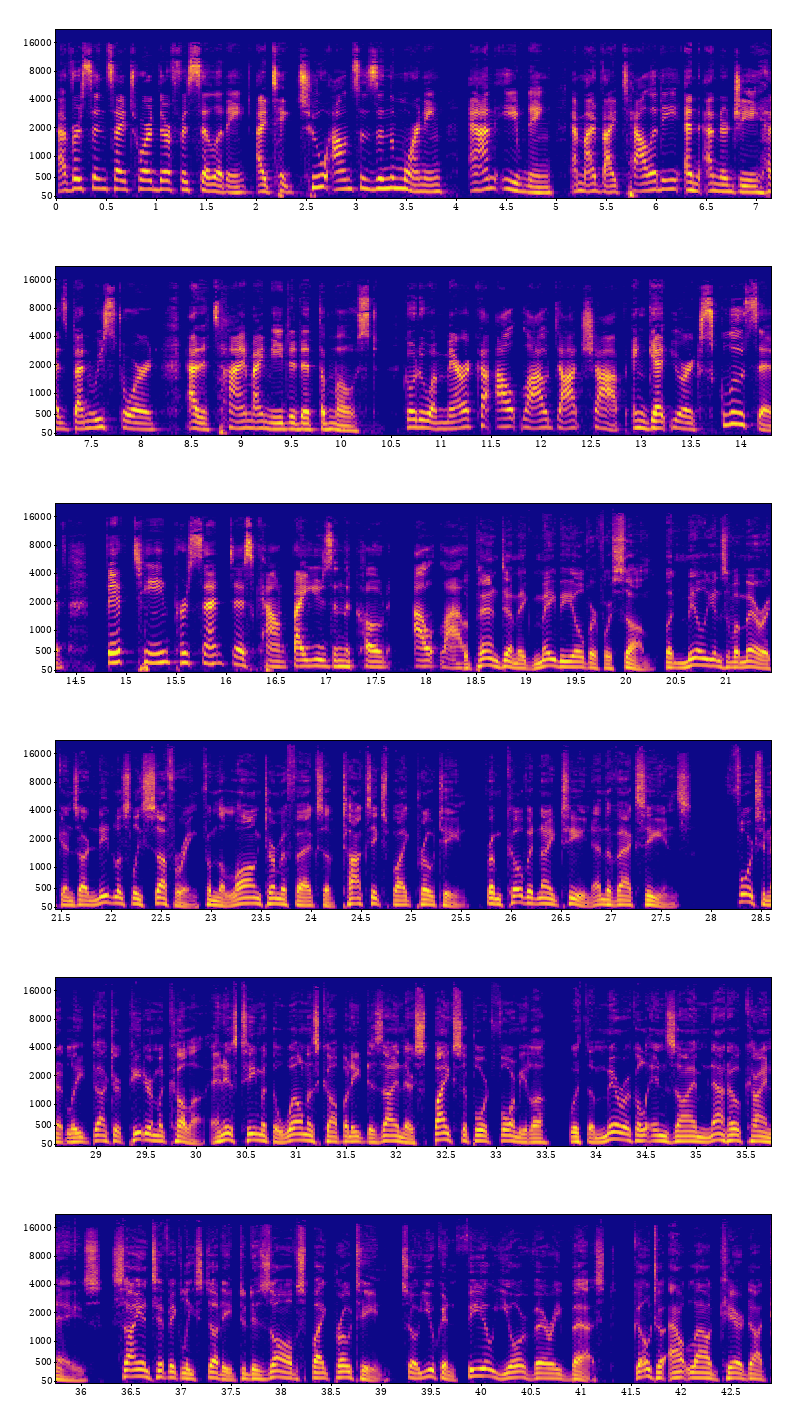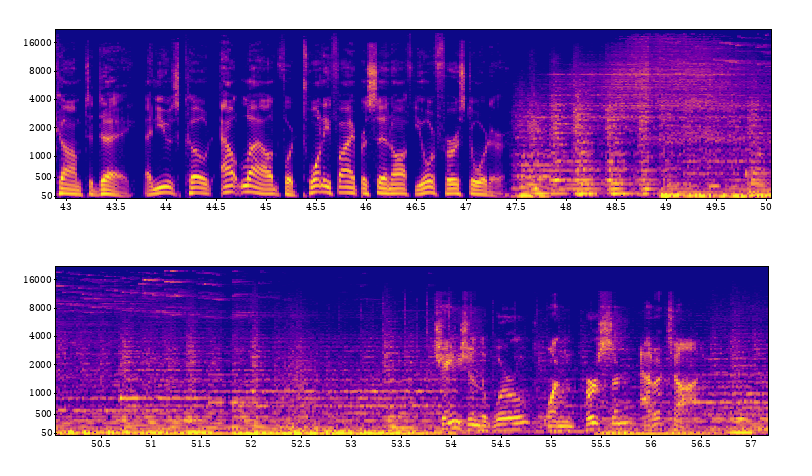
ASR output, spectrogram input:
Ever since I toured their facility, I take two ounces in the morning and evening, and my vitality and energy has been restored at a time I needed it the most. Go to AmericaOutloud.shop and get your exclusive 15% discount by using the code OUTLOUD. The pandemic may be over for some, but millions of Americans are needlessly suffering from the long term effects of toxic spike protein from COVID 19 and the vaccines. Fortunately, Dr. Peter McCullough and his team at the Wellness Company designed their spike support formula with the miracle enzyme nattokinase, scientifically studied to dissolve spike protein so you can feel your very best. Go to OutLoudCare.com today and use code OUTLOUD for 25% off your first order. Changing the world one person at a time.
